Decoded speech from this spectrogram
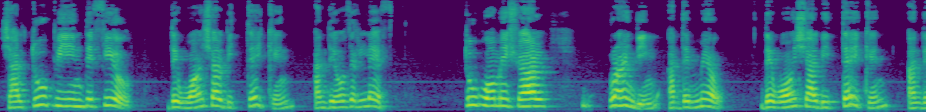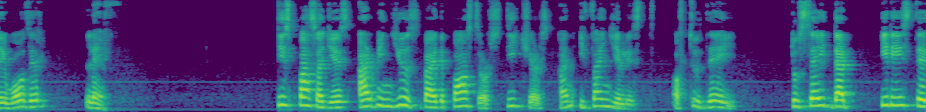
shall two be in the field, the one shall be taken and the other left. Two women shall grinding at the mill, the one shall be taken and the other left. These passages are being used by the pastors, teachers, and evangelists of today to say that it is the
